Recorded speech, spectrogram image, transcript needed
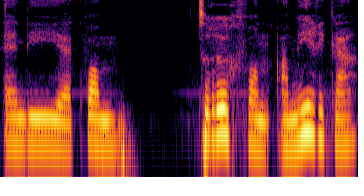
en die kwam terug van Amerika.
